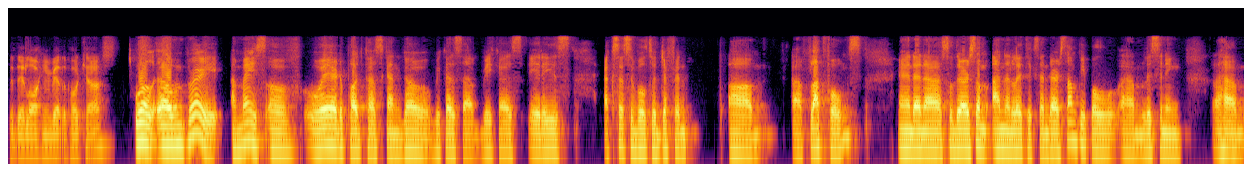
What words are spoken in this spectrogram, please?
that they're liking about the podcast? Well, I'm very amazed of where the podcast can go because uh, because it is accessible to different um, uh, platforms, and then uh, so there are some analytics, and there are some people um, listening. Um,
